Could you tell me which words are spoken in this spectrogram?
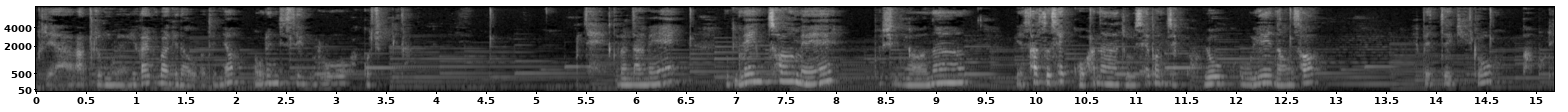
그래야 앞쪽 모양이 깔끔하게 나오거든요. 오렌지색으로 바꿔줍니다. 네, 그런 다음에 여기 맨 처음에 보시면은 예, 사슬 3코 하나 둘 세 번째 코요 코에 넣어서 빼뜨기로 마무리.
